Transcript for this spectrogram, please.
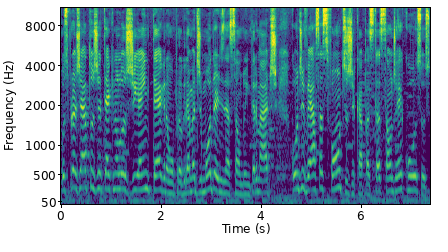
Os projetos de tecnologia integram o programa de modernização do Intermate com diversas fontes de capacitação de recursos,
